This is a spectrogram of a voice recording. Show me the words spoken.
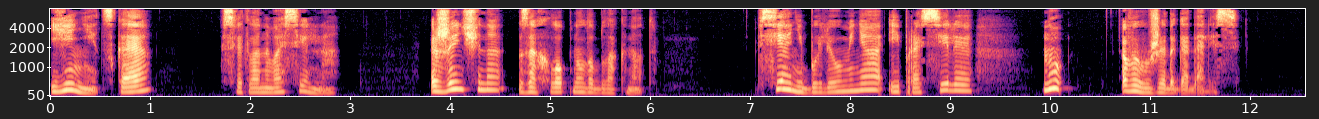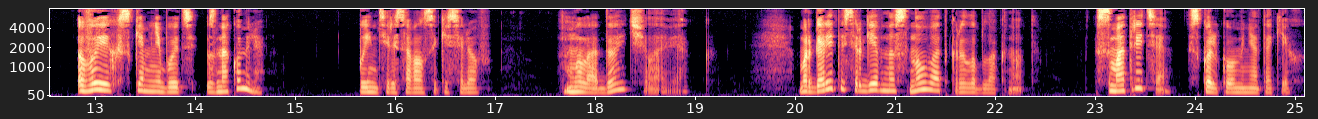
Яницкая. Светлана Васильевна. Женщина захлопнула блокнот. Все они были у меня и просили... Ну, вы уже догадались. Вы их с кем-нибудь знакомили? Поинтересовался Киселев. Молодой человек. Маргарита Сергеевна снова открыла блокнот. Смотрите, сколько у меня таких.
